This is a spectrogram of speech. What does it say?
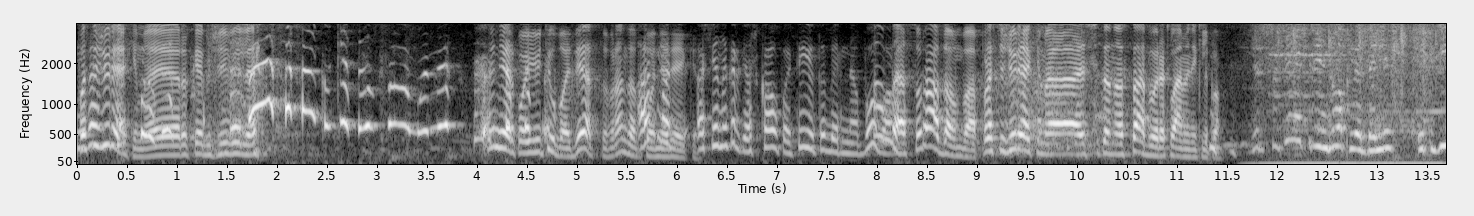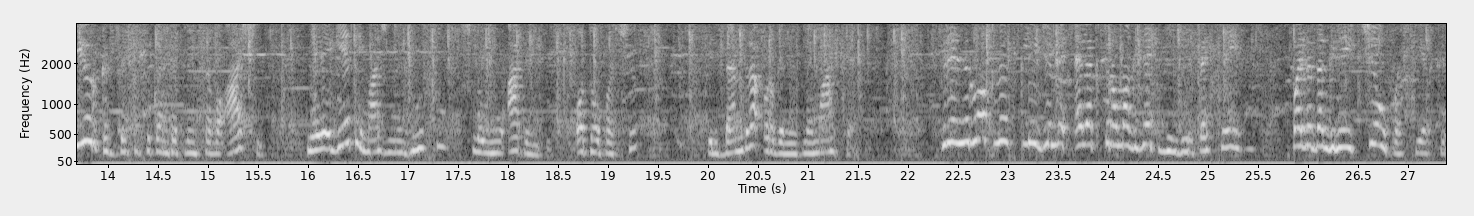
Pasižiūrėkime ir kaip žyvilė. Kokia nesąmonė. Tai nėra ko YouTube dėt, suprantat, ko nereikia. aš vieną kartą ieškojau pati, YouTube ir Na, nebuvo. mes suradom, va. Pasižiūrėkime šitą nuostabų reklaminį klipą. Viršutinė treniruoklio dalis it vijurkas besisukanti aplink savo ašį, neregėtai mažina jūsų šlaunų apimtis, o tuo pačiu ir bendrą organizmo masę. Treniruoklio skleidžiami elektromagnetiniai virpesiai padeda greičiau pasiekti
